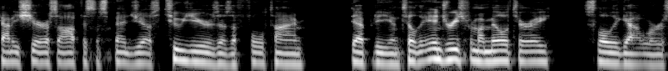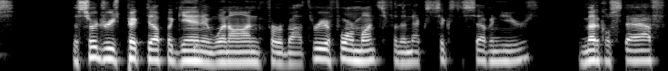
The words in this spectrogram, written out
County Sheriff's Office and spent just two years as a full time deputy until the injuries from my military slowly got worse. The surgeries picked up again and went on for about three or four months for the next six to seven years. The medical staff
